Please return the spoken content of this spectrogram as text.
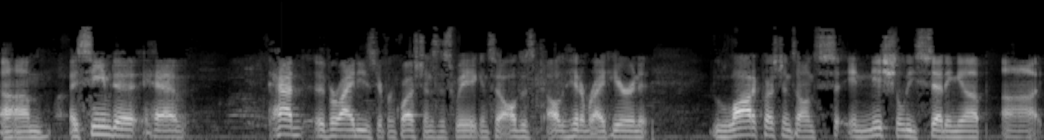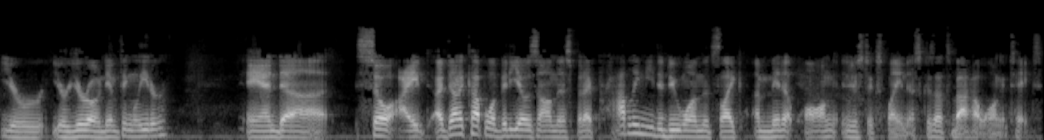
um, I seem to have had a variety of different questions this week, and so I'll just I'll hit them right here. And it, a lot of questions on initially setting up uh, your your Euro nymphing leader, and uh, so I I've done a couple of videos on this, but I probably need to do one that's like a minute long and just explain this because that's about how long it takes.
